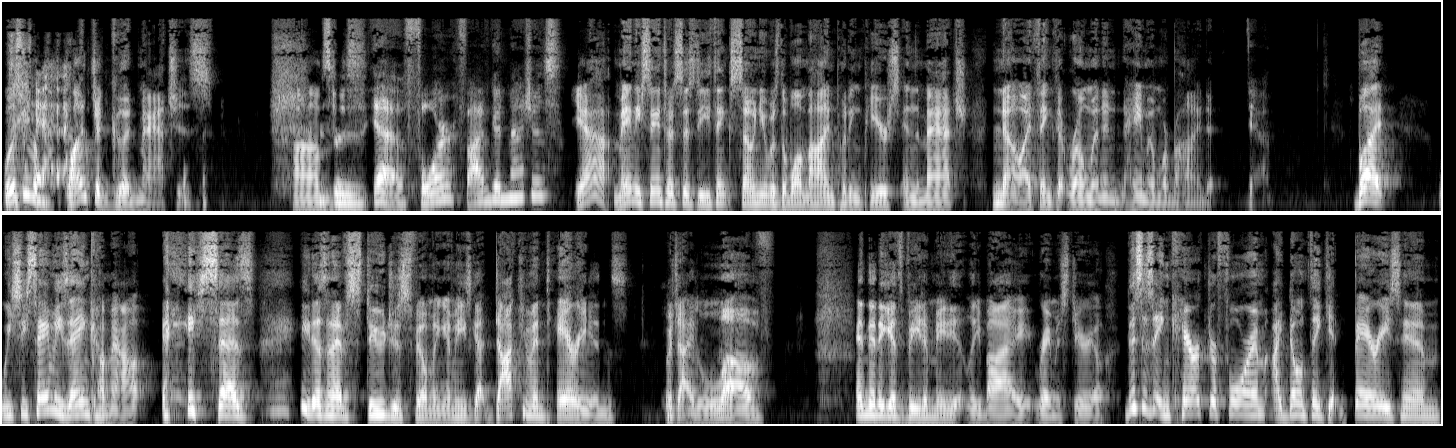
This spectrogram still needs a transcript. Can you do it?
Well, this was a bunch of good matches. Um, This was yeah, four, five good matches. Yeah. Manny Santos says, Do you think Sonya was the one behind putting Pearce in the match? No, I think that Roman and Heyman were behind it. Yeah. But we see Sami Zayn come out. He says he doesn't have stooges filming him. He's got documentarians, which I love. And then he gets beat immediately by Rey Mysterio. This is in character for him. I don't think it buries him.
